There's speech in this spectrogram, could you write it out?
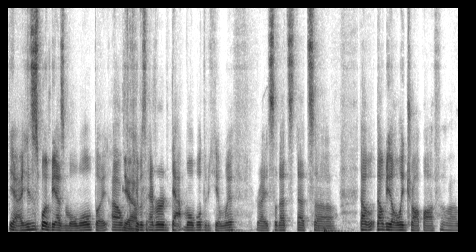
Yeah, he just won't be as mobile, but I don't yeah. think he was ever that mobile to begin with, right? So that's that's uh that that would be the only drop off uh,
